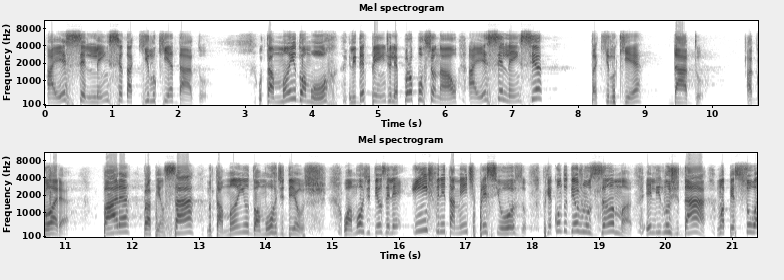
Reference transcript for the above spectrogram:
à excelência daquilo que é dado. O tamanho do amor, ele depende, ele é proporcional à excelência daquilo que é dado. Agora, para para pensar no tamanho do amor de Deus. O amor de Deus ele é infinitamente precioso, porque quando Deus nos ama, ele nos dá uma pessoa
